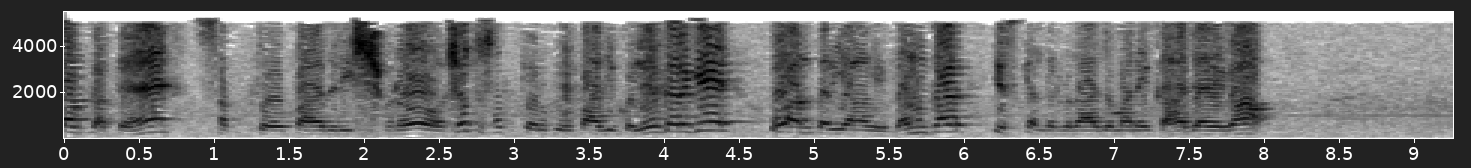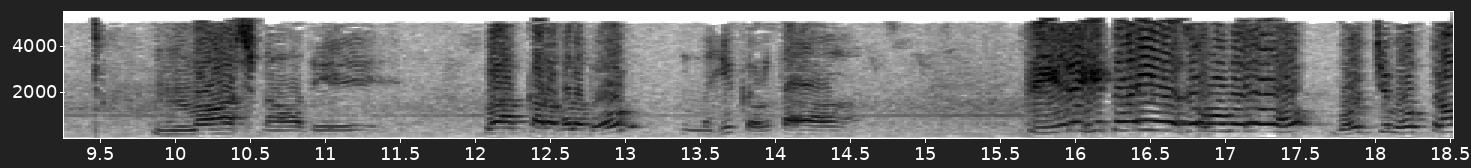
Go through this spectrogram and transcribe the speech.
तब कहते हैं, सत्वोपाधि शुद्ध सत्व रूप उपाधि को लेकर के वो अंतर्यामी बनकर इसके अंदर विराजमाने कहा जाएगा। नाशनादे वह कर फल भोग नहीं करता प्रेरहित भोज्य भोक्ता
